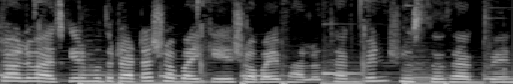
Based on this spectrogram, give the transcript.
চলো আজকের মতো টাটা সবাইকে, সবাই ভালো থাকবেন, সুস্থ থাকবেন।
